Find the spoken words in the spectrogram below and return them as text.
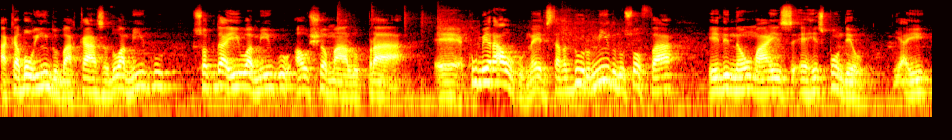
acabou indo na casa do amigo, só que daí o amigo, ao chamá-lo para é, comer algo, né, ele estava dormindo no sofá, ele não mais é, respondeu. E aí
